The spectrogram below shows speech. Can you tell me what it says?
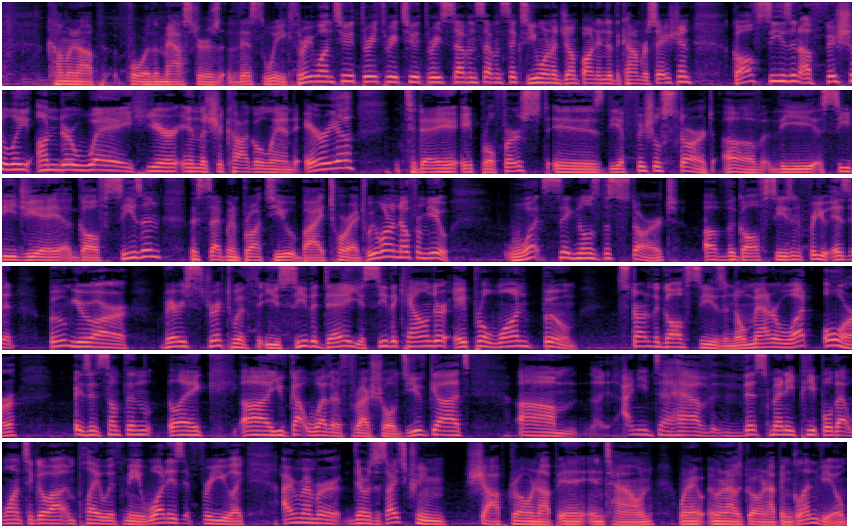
coming up for the Masters this week. 312 332 3776. You want to jump on into the conversation? Golf season officially underway here in the Chicagoland area. Today, April 1st, is the official start of the CDGA golf season. This segment brought to you by Tour Edge. We want to know from you what signals the start of the golf season for you? Is it boom, you are very strict with you see the day, you see the calendar, April 1, boom, start of the golf season, no matter what? Or is it something like uh, you've got weather thresholds, you've got um, I need to have this many people that want to go out and play with me. What is it for you? Like, I remember there was this ice cream shop growing up in, in town when I, when I was growing up in Glenview,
